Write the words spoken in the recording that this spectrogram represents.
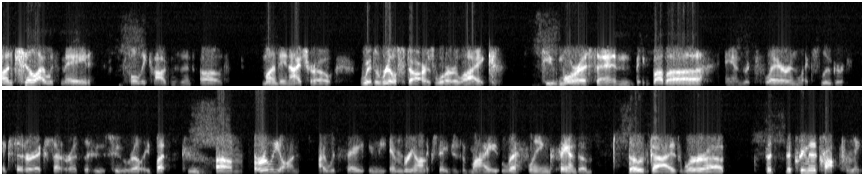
until I was made fully cognizant of Monday Nitro, where the real stars were like Hugh Morris and Big Bubba and Ric Flair and Lex Luger, et cetera, et cetera. It's a who's who, really. But um, early on, I would say in the embryonic stages of my wrestling fandom, those guys were uh, the, the cream of the crop for me.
